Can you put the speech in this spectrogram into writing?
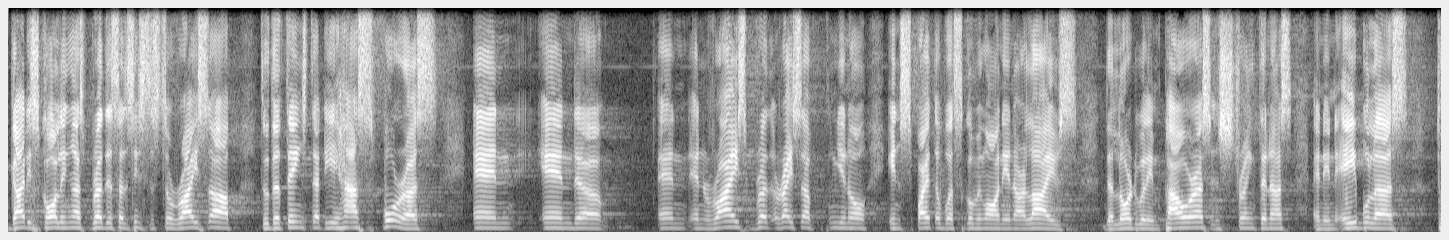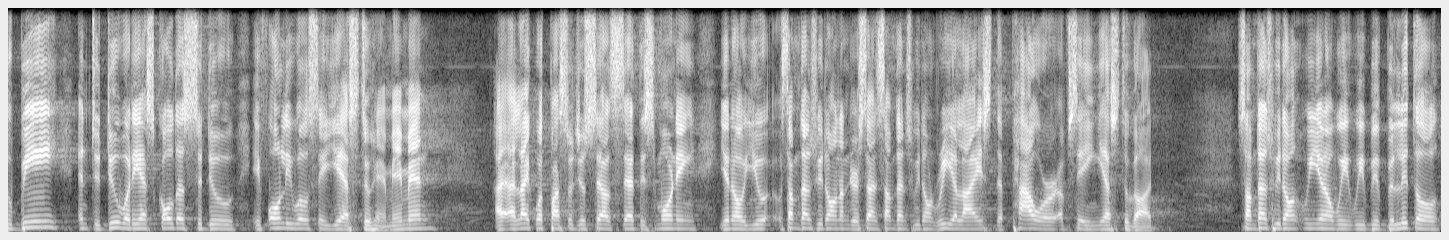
God is calling us, brothers and sisters, to rise up to the things that He has for us and, and, uh, and, and rise, rise up, you know, in spite of what's going on in our lives. The Lord will empower us and strengthen us and enable us to be and to do what He has called us to do if only we'll say yes to Him. Amen? I, I, like what Pastor Giselle said this morning. You know, you, sometimes we don't understand, sometimes we don't realize the power of saying yes to God. Sometimes we don't, we, you know, we, we belittle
